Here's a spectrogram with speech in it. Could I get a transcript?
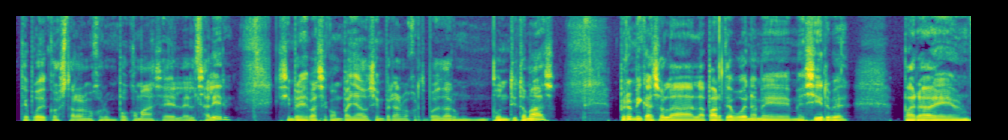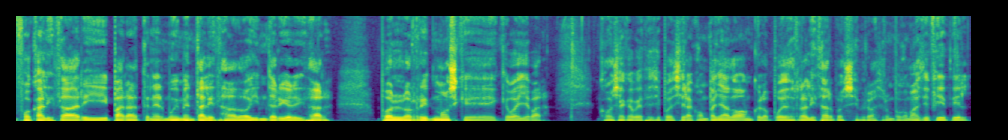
te puede costar a lo mejor un poco más el, salir. Siempre vas acompañado, siempre a lo mejor te puede dar un puntito más. Pero en mi caso la, parte buena me, sirve para focalizar y para tener muy mentalizado e interiorizar por los ritmos que, que voy a llevar cosa que a veces si puedes ir acompañado, aunque lo puedes realizar, pues siempre va a ser un poco más difícil.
